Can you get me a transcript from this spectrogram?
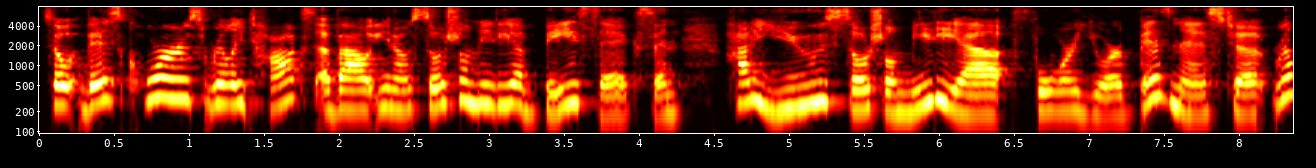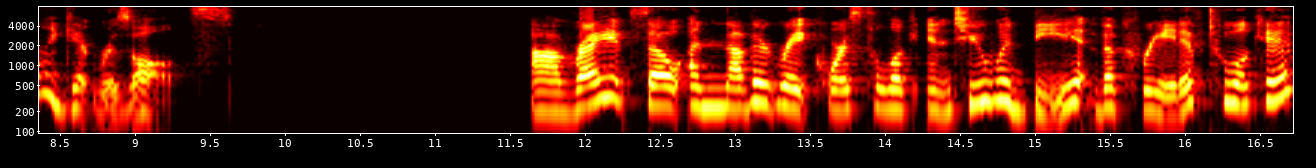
So this course really talks about, you know, social media basics and how to use social media for your business to really get results. All right, so another great course to look into would be the Creative Toolkit.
